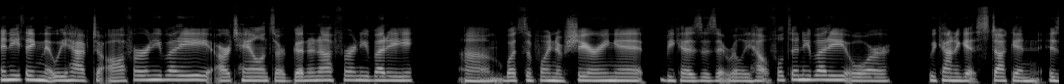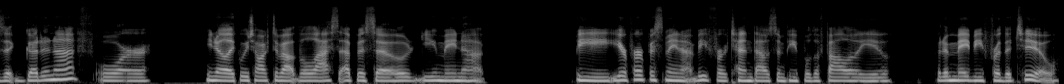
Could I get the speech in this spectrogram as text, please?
anything that we have to offer anybody, our talents are good enough for anybody. Um, what's the point of sharing it? Because is it really helpful to anybody? Or we kind of get stuck in is it good enough? Or, you know, like we talked about the last episode, you may not be, your purpose may not be for 10,000 people to follow you, but it may be for the two.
